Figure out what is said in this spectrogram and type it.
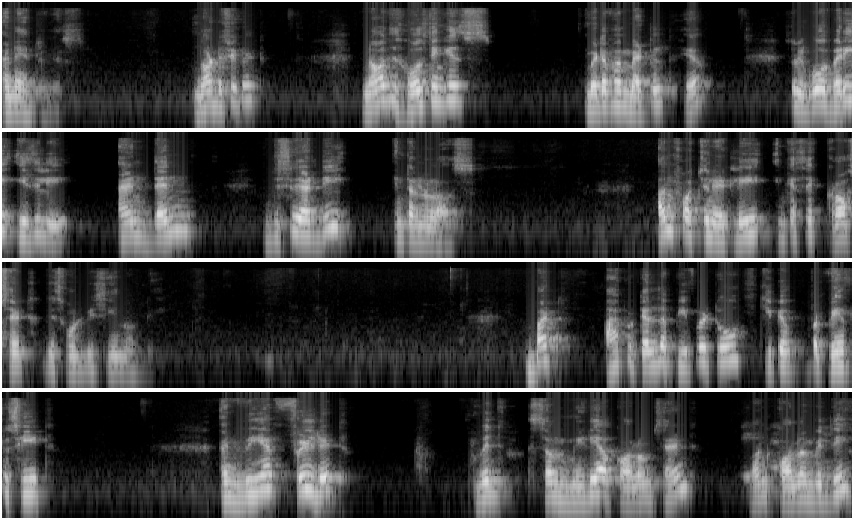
and I enter this. Not difficult. Now this whole thing is made of a metal here. So it will go very easily and then this is at the internal os. Unfortunately, in case I cross it, this won't be seen only. But I have to tell the people to keep it, but we have to see it. And we have filled it with some media columns and one column with the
